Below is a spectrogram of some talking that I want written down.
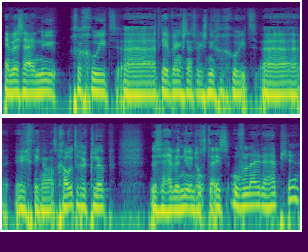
En we zijn nu gegroeid. het Gay Banks Network is nu gegroeid richting een wat grotere club. Dus we hebben nu nog steeds... Hoeveel leden heb je?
